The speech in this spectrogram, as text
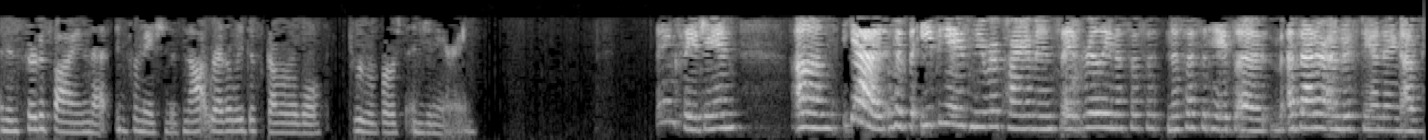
and in certifying that information is not readily discoverable through reverse engineering. Thanks, Adrienne. Um, yeah, with the EPA's new requirements, it really necess- necessitates a, a better understanding of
